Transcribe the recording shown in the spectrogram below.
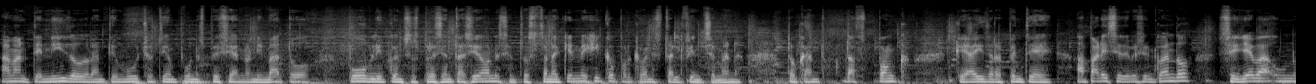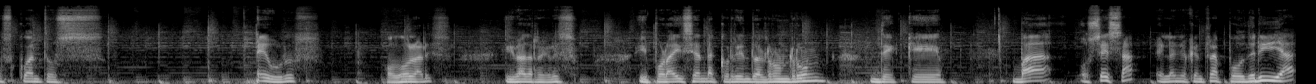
ha mantenido durante mucho tiempo una especie de anonimato público en sus presentaciones, entonces están aquí en México porque van a estar el fin de semana tocando. Daft Punk, que ahí de repente aparece de vez en cuando, se lleva unos cuantos euros o dólares y va de regreso. Y por ahí se anda corriendo el run run de que va o cesa el año que entra, podría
